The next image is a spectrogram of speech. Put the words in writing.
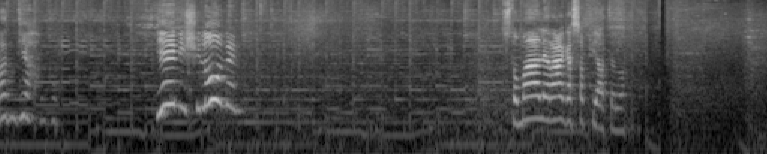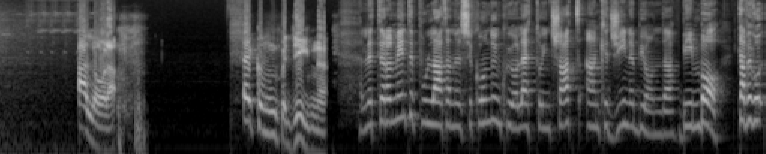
Andiamo. Vieni, Shilonen. Sto male, raga, sappiatelo. Allora. E comunque Jean. Letteralmente pullata nel secondo in cui ho letto in chat anche Jean è bionda. Bimbo, t'avevo...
